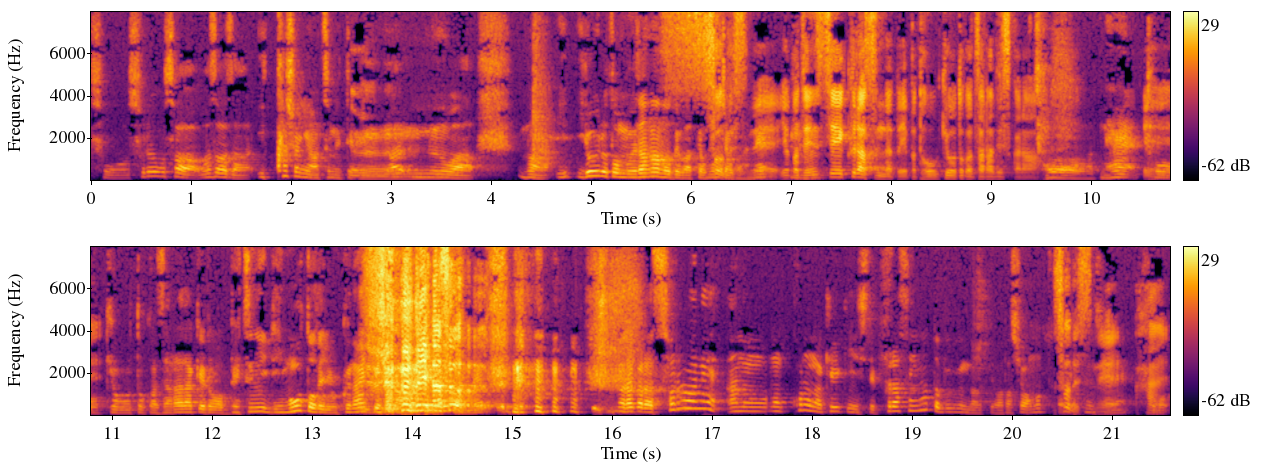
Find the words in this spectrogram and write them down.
そう、それをさ、わざわざ一箇所に集めてるのは、まあい、いろいろと無駄なのではって思っちゃうからね。そうですね。やっぱ全盛クラスになるとやっぱ東京とかザラですから。そうね。東京とかザラだけど、別にリモートでよくないっていうのは、ね、いや、そう ね。だから、それはね、あの、コロナ契機にしてプラスになった部分だって私は思ってたそうですね。はい。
